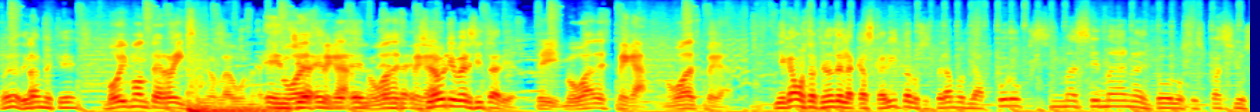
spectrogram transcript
Bueno, dígame qué. Voy Monterrey, señor Laguna. me voy a despegar. me voy a despegar. Ciudad Universitaria. Sí, me voy a despegar. Me voy a despegar. Llegamos al final de la cascarita, los esperamos la próxima semana en todos los espacios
